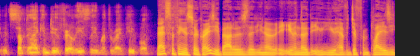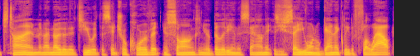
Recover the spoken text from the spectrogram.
it's something I can do fairly easily with the right people. That's the thing that's so crazy about it is that you know even though you, you have different players each time, and I know that it's you at the central core of it, your songs and your ability and the sound that, as you say, you want organically to flow out.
